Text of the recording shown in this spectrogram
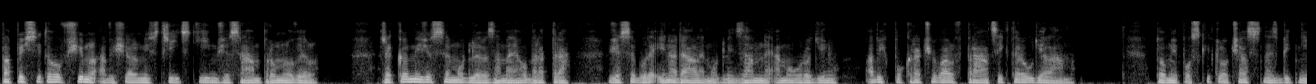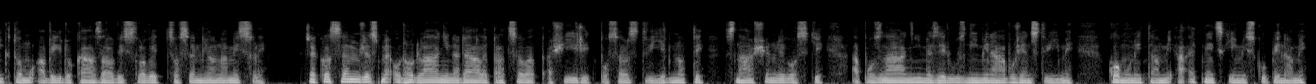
Papež si toho všiml a vyšel mi vstříc tím, že sám promluvil. Řekl mi, že se modlil za mého bratra, že se bude i nadále modlit za mne a mou rodinu, abych pokračoval v práci, kterou dělám. To mi poskytlo čas nezbytný k tomu, abych dokázal vyslovit, co jsem měl na mysli. Řekl jsem, že jsme odhodláni nadále pracovat a šířit poselství jednoty, snášenlivosti a poznání mezi různými náboženstvími, komunitami a etnickými skupinami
